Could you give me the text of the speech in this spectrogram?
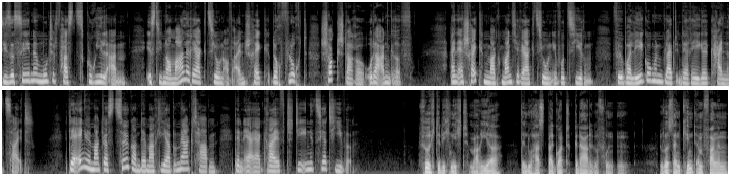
Diese Szene mutet fast skurril an. Ist die normale Reaktion auf einen Schreck doch Flucht, Schockstarre oder Angriff? Ein Erschrecken mag manche Reaktion evozieren, für Überlegungen bleibt in der Regel keine Zeit. Der Engel mag das Zögern der Maria bemerkt haben, denn er ergreift die Initiative. Fürchte dich nicht, Maria, denn du hast bei Gott Gnade gefunden. Du wirst ein Kind empfangen,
